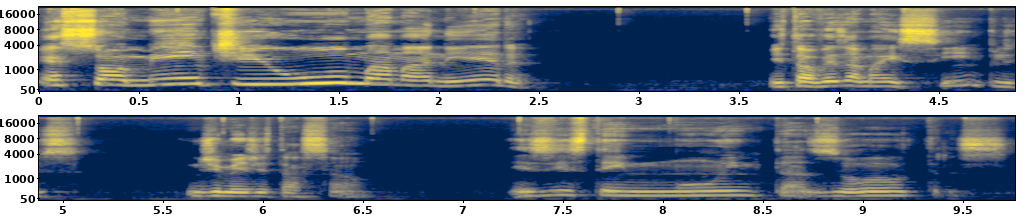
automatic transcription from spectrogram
é somente uma maneira, e talvez a mais simples, de meditação. Existem muitas outras.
